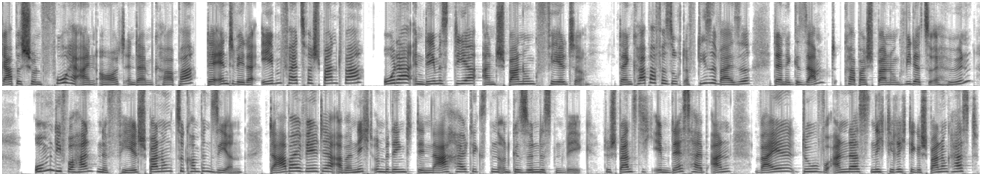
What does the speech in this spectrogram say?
gab es schon vorher einen Ort in deinem Körper, der entweder ebenfalls verspannt war oder in dem es dir an Spannung fehlte. Dein Körper versucht auf diese Weise, deine Gesamtkörperspannung wieder zu erhöhen, um die vorhandene Fehlspannung zu kompensieren. Dabei wählt er aber nicht unbedingt den nachhaltigsten und gesündesten Weg. Du spannst dich eben deshalb an, weil du woanders nicht die richtige Spannung hast.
